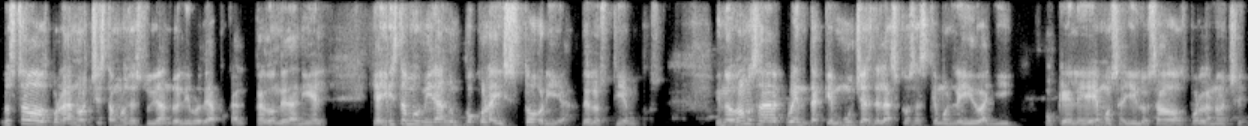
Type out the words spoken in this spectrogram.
Los sábados por la noche estamos estudiando el libro de Apocal perdón, de Daniel, y ahí estamos mirando un poco la historia de los tiempos. Y nos vamos a dar cuenta que muchas de las cosas que hemos leído allí, o que leemos allí los sábados por la noche,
